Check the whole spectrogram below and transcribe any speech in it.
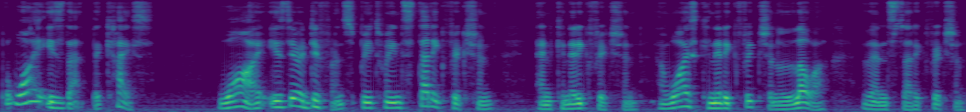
But why is that the case? Why is there a difference between static friction and kinetic friction? And why is kinetic friction lower than static friction.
